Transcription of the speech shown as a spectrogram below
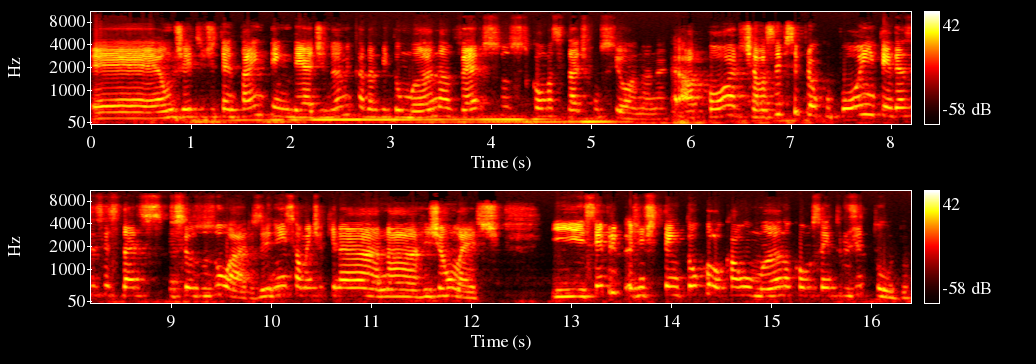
É, é um jeito de tentar entender a dinâmica da vida humana versus como a cidade funciona. Né? A Porte, ela sempre se preocupou em entender as necessidades dos seus usuários, inicialmente aqui na, na região leste. E sempre a gente tentou colocar o humano como centro de tudo.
